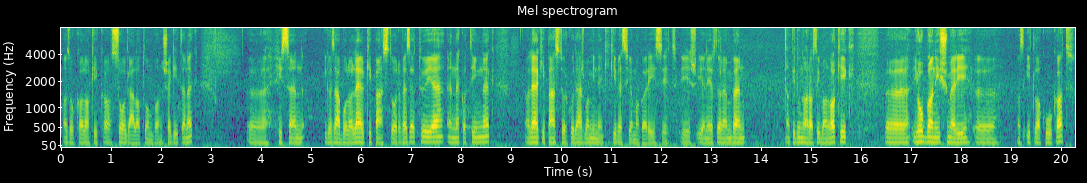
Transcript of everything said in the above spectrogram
azokkal, akik a szolgálatomban segítenek, hiszen igazából a lelkipásztor vezetője ennek a teamnek. A lelkipásztorkodásban mindenki kiveszi a maga részét, és ilyen értelemben, aki Dunaharasziban lakik, jobban ismeri az itt lakókat,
